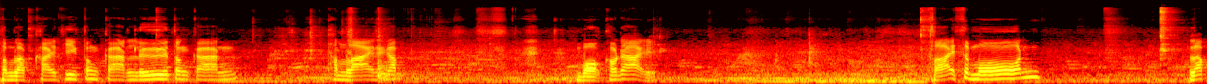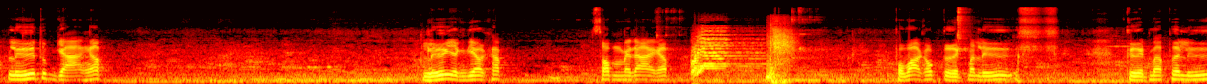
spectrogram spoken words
สำหรับใครที่ต้องการรื้อต้องการทำลายนะครับ บอกเขาได้ สายสมนรับรื้อทุกอย่างครับรื้ออย่างเดียวครับ ซ่อมไม่ได้ครับ เพราะว่าเขาเกิดมาลื้อ เกิดมาเพื่อลื้อ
